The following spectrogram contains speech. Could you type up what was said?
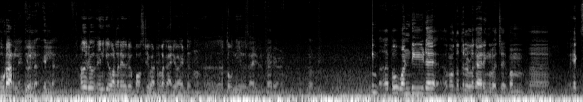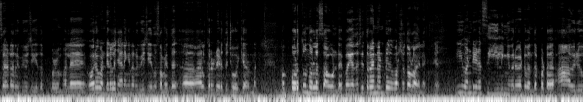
കൂടാറില്ല ഇതുവരെ. അതൊരു എനിക്ക് വളരെ ഒരു പോസിറ്റീവായിട്ടുള്ള കാര്യമായിട്ട് തോന്നിയ ഒരു കാര്യമാണ്. കാര്യമാണ്. ഇപ്പോൾ വണ്ടിയുടെ മൊത്തത്തിലുള്ള കാര്യങ്ങൾ വെച്ച് ഇപ്പം ഹെക്സയുടെ റിവ്യൂ ചെയ്തപ്പോഴും അല്ലെ ഓരോ വണ്ടികൾ ഞാൻ ഇങ്ങനെ റിവ്യൂ ചെയ്യുന്ന സമയത്ത് ആൾക്കാരുടെ അടുത്ത് ചോദിക്കാറുണ്ട്. അപ്പം പുറത്തുനിന്നുള്ള സൗണ്ട് ഇപ്പോൾ ഏകദേശം ഇത്രയും രണ്ട് വർഷത്തോളം ആയല്ലേ? ഈ വണ്ടിയുടെ സീലിംഗ് ഇവരുമായിട്ട് ബന്ധപ്പെട്ട ആ ഒരു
